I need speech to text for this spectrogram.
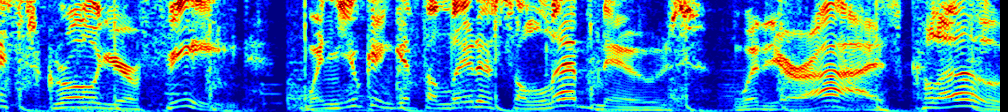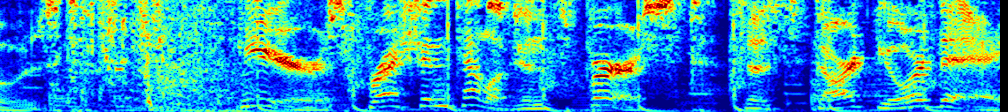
scroll your feed when you can get the latest celeb news with your eyes closed? Here's fresh intelligence first to start your day.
